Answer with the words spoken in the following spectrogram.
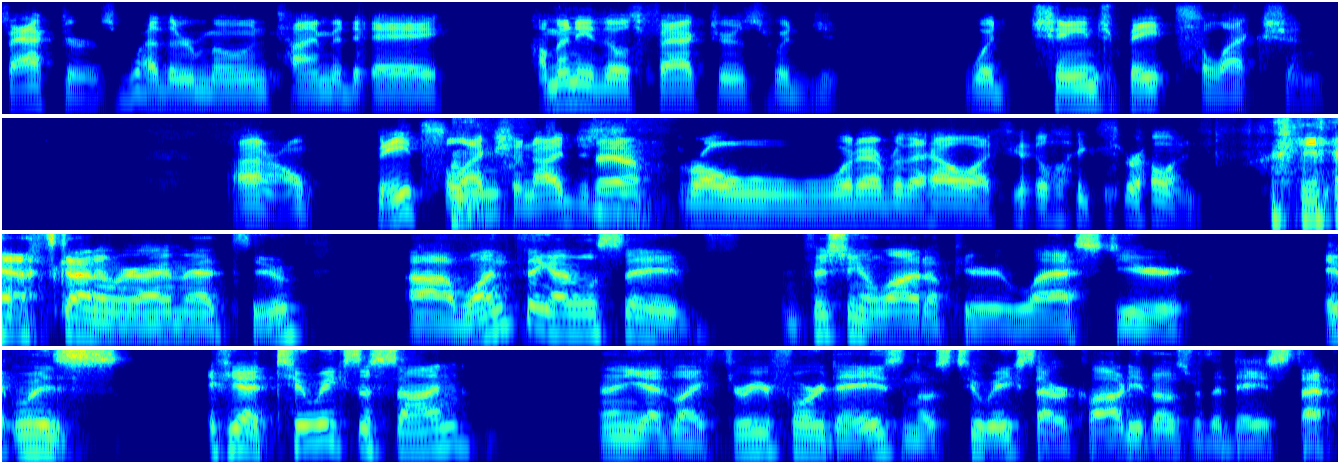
factors weather moon time of day how many of those factors would would change bait selection i don't know bait selection i just yeah. throw whatever the hell i feel like throwing yeah that's kind of where i'm at too uh, one thing i will say from fishing a lot up here last year it was if you had two weeks of sun and then you had like three or four days and those two weeks that were cloudy those were the days that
